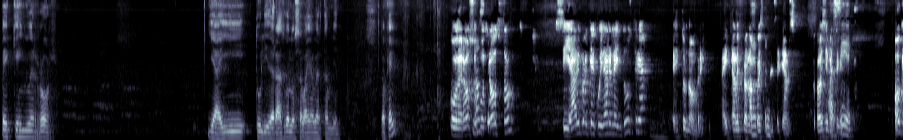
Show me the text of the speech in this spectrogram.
pequeño error. Y ahí tu liderazgo no se vaya a ver tan bien. ¿Ok? Poderoso, poderoso. Si algo hay que cuidar en la industria, es tu nombre. Ahí está la puesta de enseñanza. Así es. Ok,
